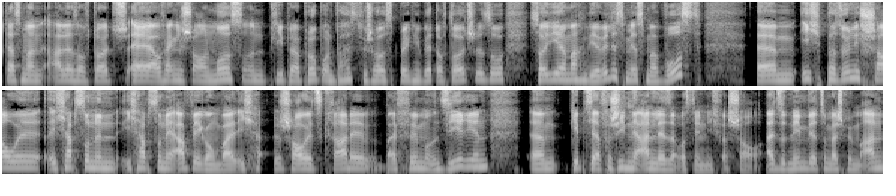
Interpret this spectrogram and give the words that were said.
dass man alles auf Deutsch, äh, auf Englisch schauen muss und bliblablub und was, du schaust Breaking Bad auf Deutsch oder so. Soll jeder machen, wie er will, ist mir erstmal Wurst. Ähm, ich persönlich schaue, ich habe so einen, ich habe so eine Abwägung, weil ich ha- schaue jetzt gerade bei Filmen und Serien, ähm, gibt es ja verschiedene Anlässe, aus denen ich was schaue. Also nehmen wir zum Beispiel mal an,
